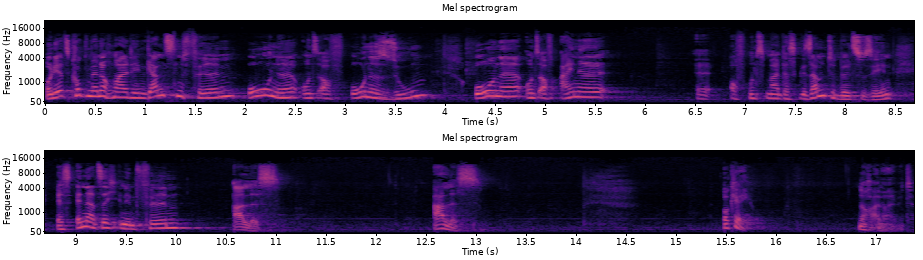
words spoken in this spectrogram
Und jetzt gucken wir noch mal den ganzen Film ohne uns auf ohne Zoom, ohne uns auf eine äh, auf uns mal das gesamte Bild zu sehen. Es ändert sich in dem Film alles. Alles. Okay. Noch einmal bitte.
